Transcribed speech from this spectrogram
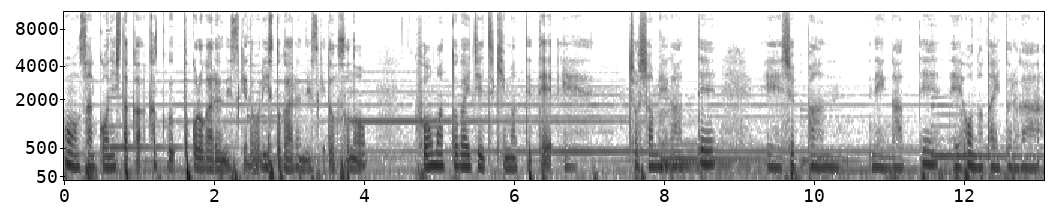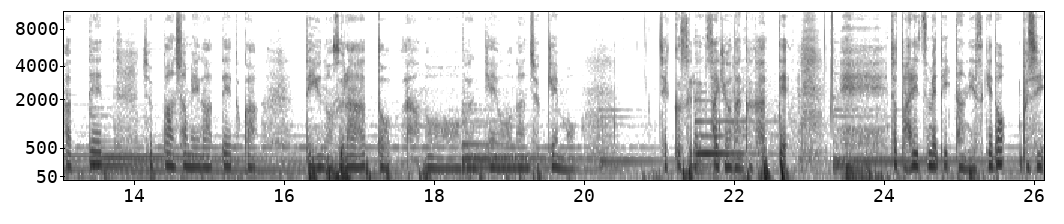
本を参考にしたか書くところがあるんですけどリストがあるんですけどそのフォーマットがいちいち決まってて、えー、著者名があって、えー、出版年があってで本のタイトルがあって出版社名があってとかっていうのをずらっとあの文献を何十件もチェックする作業なんかがあって、えー、ちょっと張り詰めていたんですけど無事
